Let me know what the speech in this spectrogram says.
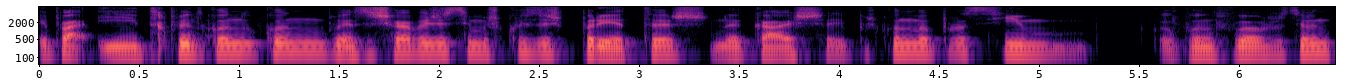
Epá, e de repente, quando, quando começo a chegar, vejo assim umas coisas pretas na caixa, e depois quando me aproximo, quando fui aproximando,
